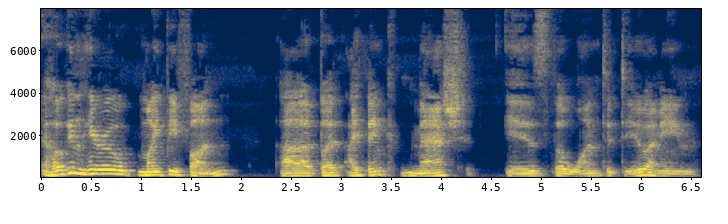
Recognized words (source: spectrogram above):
Hogan Hero might be fun, uh, but I think MASH is the one to do. I mean,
